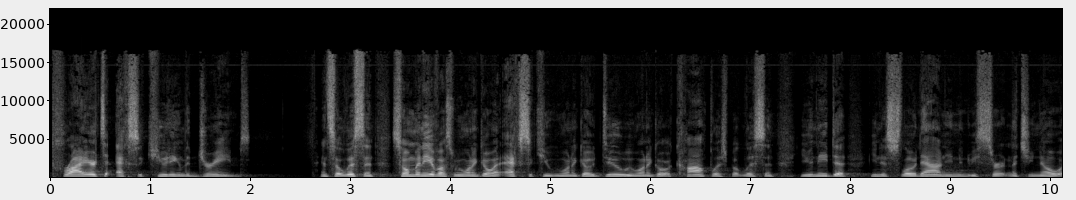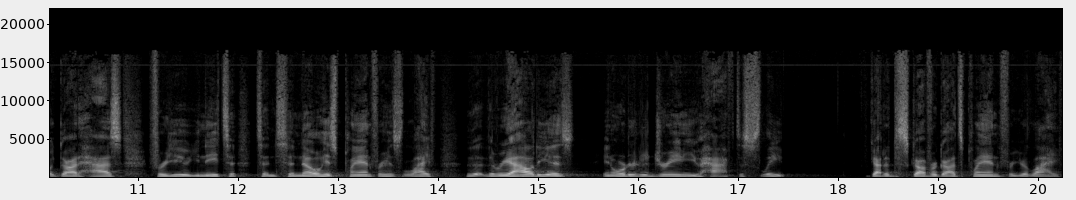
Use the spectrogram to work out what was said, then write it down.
prior to executing the dreams. And so, listen, so many of us, we want to go and execute, we want to go do, we want to go accomplish. But listen, you need to, you need to slow down. You need to be certain that you know what God has for you. You need to, to, to know His plan for His life. The, the reality is, in order to dream, you have to sleep. You've got to discover God's plan for your life.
